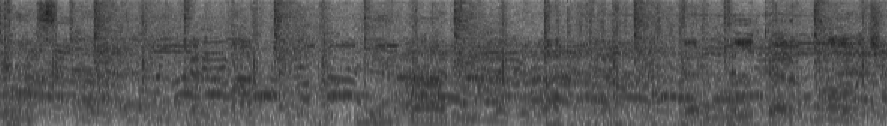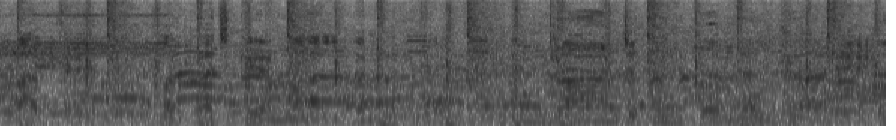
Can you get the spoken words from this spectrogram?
دوست کروا کر اپنی باری لگواتے، پھر مل کر موج اڑاتے اور رج کے مال بناتے۔ عمران جو تم کو للکارے۔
